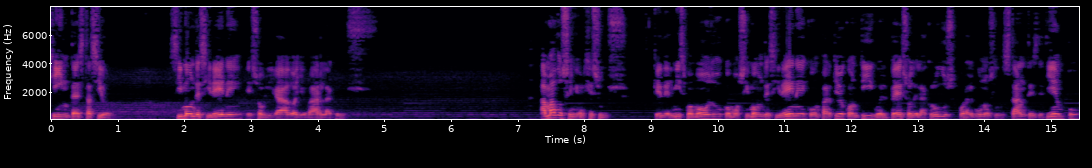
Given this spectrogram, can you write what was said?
Quinta estación. Simón de Sirene es obligado a llevar la cruz. Amado Señor Jesús, que del mismo modo como Simón de Sirene compartió contigo el peso de la cruz por algunos instantes de tiempo,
